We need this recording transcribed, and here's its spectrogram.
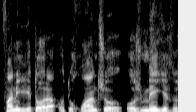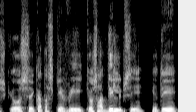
φάνηκε και τώρα ότι ο Χουάντσο ως μέγεθος και ως κατασκευή και ως αντίληψη, γιατί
